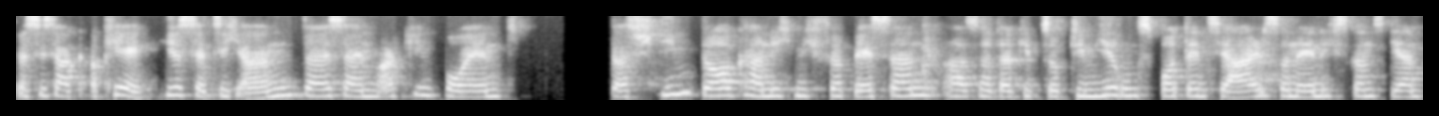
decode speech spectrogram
dass ich sage, okay, hier setze ich an, da ist ein Marking Point, das stimmt, da kann ich mich verbessern. Also da gibt es Optimierungspotenzial, so nenne ich es ganz gern.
